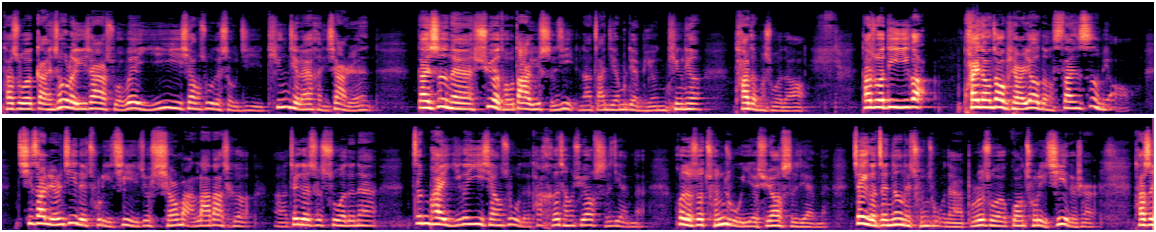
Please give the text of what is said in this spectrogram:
他说感受了一下所谓一亿像素的手机，听起来很吓人，但是呢，噱头大于实际。那咱节目点评，你听听他怎么说的啊？他说第一个，拍张照片要等三四秒，七三零 G 的处理器就小马拉大车啊，这个是说的呢。真拍一个亿像素的，它合成需要时间的，或者说存储也需要时间的。这个真正的存储呢，不是说光处理器的事儿，它是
